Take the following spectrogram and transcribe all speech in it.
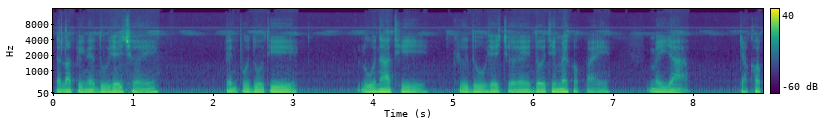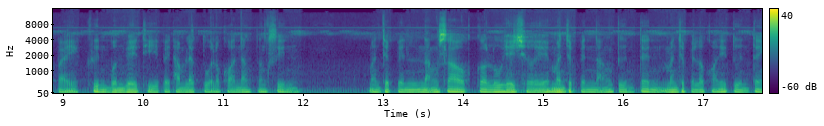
แต่เราเพียงแต่ดูเฉยๆ เป็นผู้ดูที่รู้หน้าที่คือดูเฉยๆ โดยที่ไม่เข้าไปไม่อยากจะเข้าไปขึ้นบนเวทีไปทำแลกตัวละครนั้งทั้งสิ้น มันจะเป็นหนังเศร้าก็รู้เฉยๆ มันจะเป็นหนังตื่นเต้น มันจะเป็นละครที่ตื่นเต้น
